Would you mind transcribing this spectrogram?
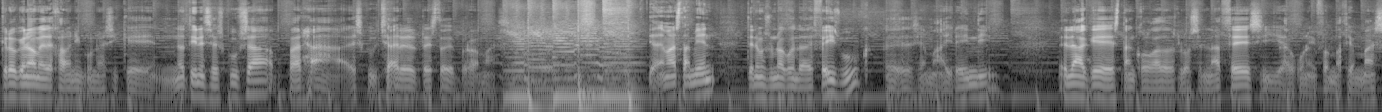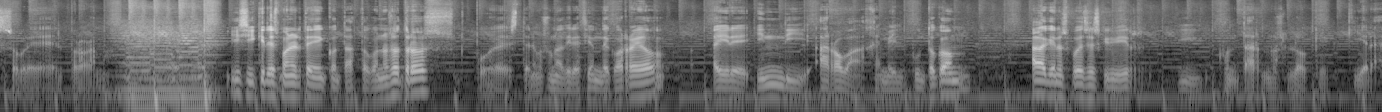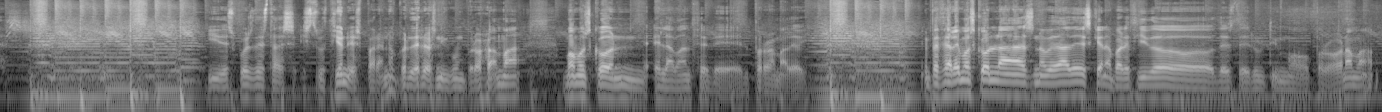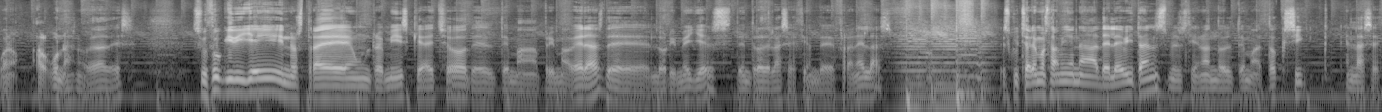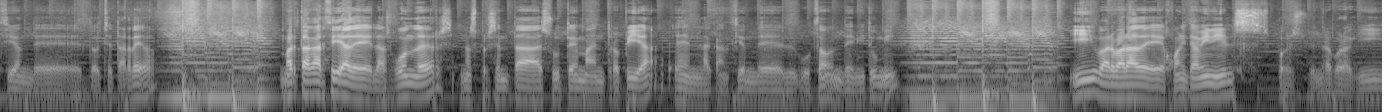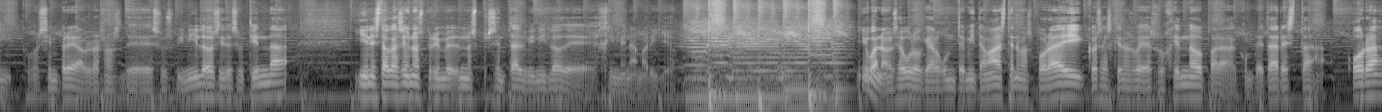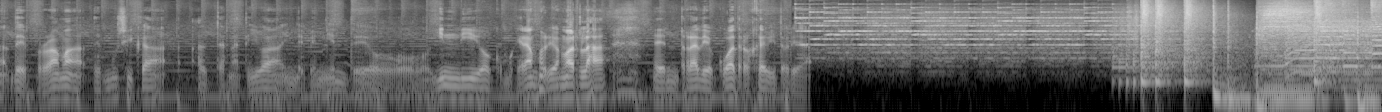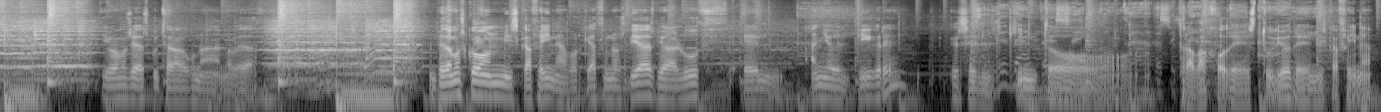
Creo que no me he dejado ninguno, así que no tienes excusa para escuchar el resto de programas. Y además también tenemos una cuenta de Facebook, eh, se llama Aire en la que están colgados los enlaces y alguna información más sobre el programa. Y si quieres ponerte en contacto con nosotros, pues tenemos una dirección de correo aireindie.gmail.com a la que nos puedes escribir y contarnos lo que quieras. Y después de estas instrucciones para no perderos ningún programa, vamos con el avance del programa de hoy. Empezaremos con las novedades que han aparecido desde el último programa. Bueno, algunas novedades. Suzuki DJ nos trae un remix que ha hecho del tema Primaveras de Lori Meyers dentro de la sección de franelas. Escucharemos también a The Levitans mencionando el tema Toxic en la sección de Dolce Tardeo. Marta García de Las Wonders nos presenta su tema Entropía en la canción del buzón de Mitumi. Y Bárbara de Juanita Vinils, pues vendrá por aquí, como siempre, a hablarnos de sus vinilos y de su tienda. Y en esta ocasión nos, presenta el vinilo de Jimena Amarillo. Y bueno, seguro que algún temita más tenemos por ahí, cosas que nos vaya surgiendo para completar esta hora de programa de música alternativa, independiente o indie o como queramos llamarla en Radio 4G Vitoria. Y vamos ya a escuchar alguna novedad. Empezamos con Miss Cafeína, porque hace unos días vio a la luz el Año del Tigre, que es el quinto trabajo de estudio de Miss Cafeína.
